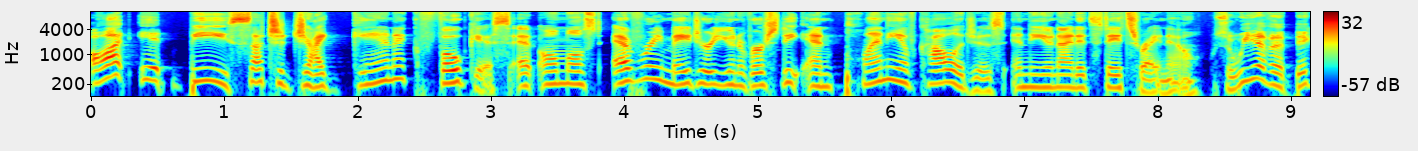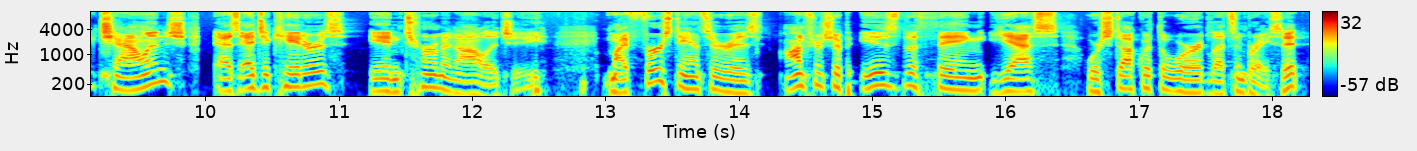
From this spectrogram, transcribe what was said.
ought it be such a gigantic focus at almost every major university and plenty of colleges in the United States right now? So, we have a big challenge as educators in terminology. My first answer is entrepreneurship is the thing. Yes, we're stuck with the word, let's embrace it.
